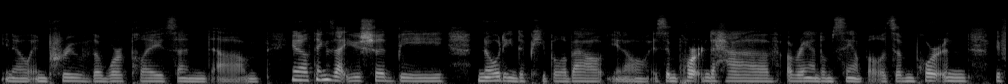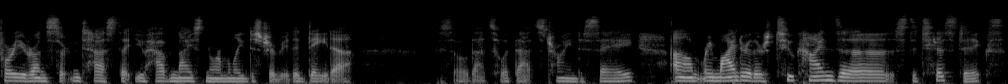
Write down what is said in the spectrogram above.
you know, improve the workplace and, um, you know, things that you should be noting to people about, you know, it's important to have a random sample. It's important before you run certain tests that you have nice normally distributed data. So that's what that's trying to say. Um, reminder, there's two kinds of statistics.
